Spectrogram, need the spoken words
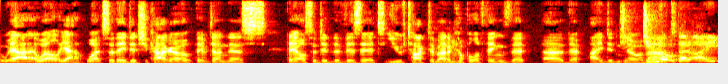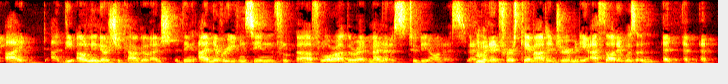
yeah, well, yeah, what? So they did Chicago. They've done this. They also did the visit. You've talked about mm-hmm. a couple of things that uh, that I didn't know do, about. Do you know that I I the only know Chicago and I think I never even seen uh, Flora the Red Menace to be honest. And hmm. when it first came out in Germany, I thought it was a, a, a, a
